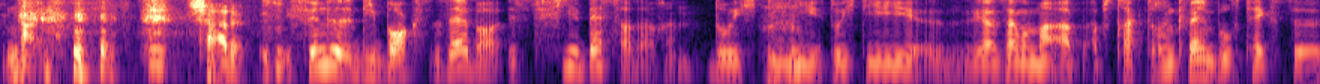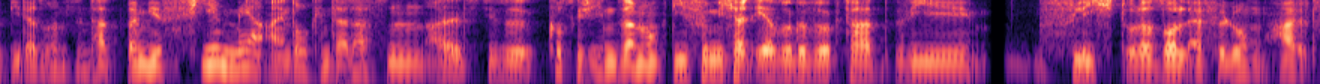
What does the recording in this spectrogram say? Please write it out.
Nein. Schade. Ich finde, die Box selber ist viel besser darin. Durch die, mhm. durch die, ja, sagen wir mal, ab, abstrakteren Quellenbuchtexte, die da drin sind, hat bei mir viel mehr Eindruck hinterlassen als diese Kurzgeschichtensammlung, die für mich halt eher so gewirkt hat wie Pflicht oder Sollerfüllung halt.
